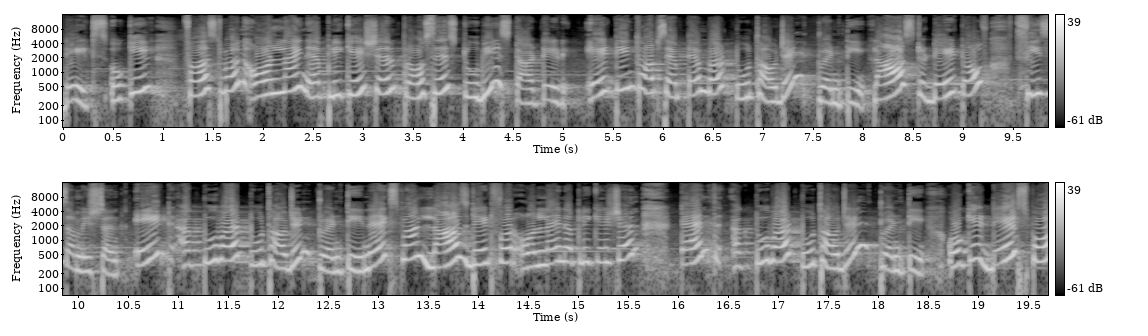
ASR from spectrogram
dates okay? First one online application process to be started 18th of september 2020 last date of fee submission 8 october 2020 next one last date for online application 10th october 2020 okay dates for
